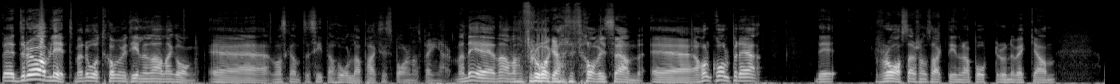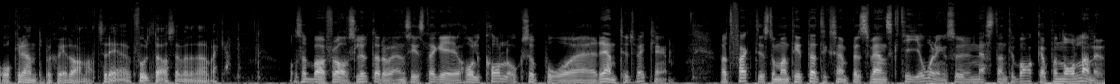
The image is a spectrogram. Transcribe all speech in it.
bedrövligt. Men det återkommer vi till en annan gång. Eh, man ska inte sitta och hålla på aktiespararnas pengar. Men det är en annan fråga, det tar vi sen. Eh, håll koll på det. Det rasar som sagt in rapporter under veckan och räntebesked och annat. Så det är fullt ös även den här veckan. Och så bara för att avsluta då, en sista grej. Håll koll också på eh, ränteutvecklingen. För att faktiskt om man tittar till exempel svensk tioåring så är den nästan tillbaka på nollan nu.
